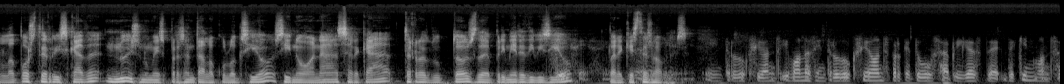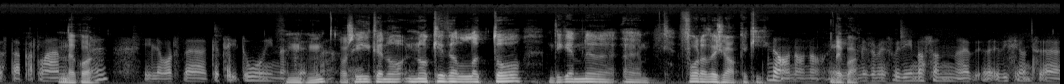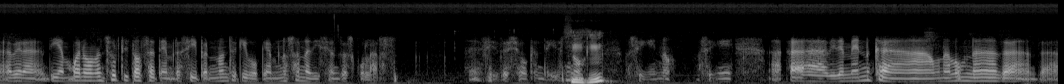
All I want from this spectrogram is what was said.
l'aposta la, arriscada no és només presentar la col·lecció, sinó anar a cercar traductors de primera divisió sí, sí, sí. per a aquestes obres. I, introduccions, i bones introduccions perquè tu sàpigues de, de quin món s'està parlant, eh? i llavors de, que et situïn, etc. Mm -hmm. O sigui que no, no queda el lector, diguem-ne, eh, fora de joc aquí. No, no, no. I, a més a més, vull dir, no són edicions, eh, a veure, diem, bueno, han sortit al setembre, sí, però no ens equivoquem, no són edicions escolars eh, si és això el que em deies. No, uh mhm. -huh. o sigui, no. O sigui, eh, eh, evidentment que un alumne de, de,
